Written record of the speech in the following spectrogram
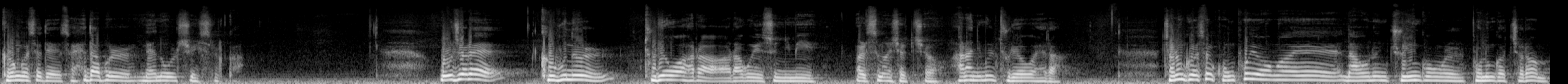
그런 것에 대해서 해답을 내놓을 수 있을까? 5절에 그분을 두려워하라 라고 예수님이 말씀하셨죠. 하나님을 두려워해라. 저는 그것을 공포영화에 나오는 주인공을 보는 것처럼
